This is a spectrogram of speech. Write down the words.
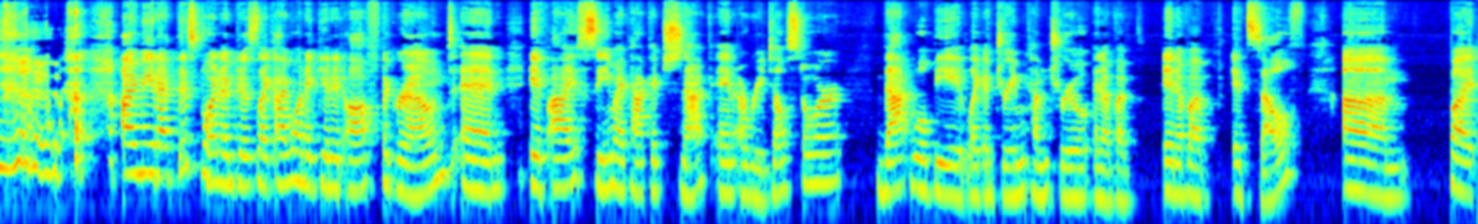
I mean, at this point, I'm just like, I want to get it off the ground. And if I see my packaged snack in a retail store, that will be like a dream come true in of a, in of a itself. Um, but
